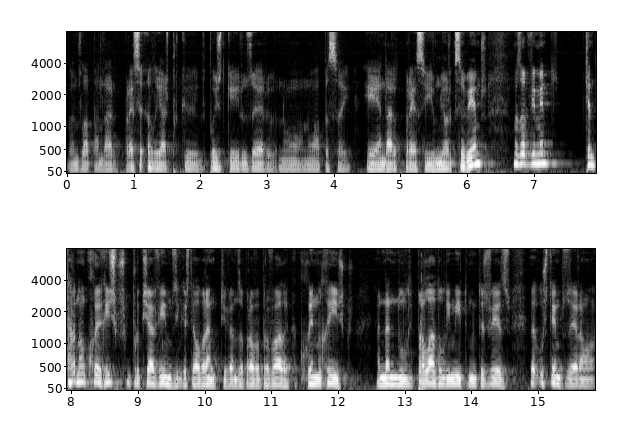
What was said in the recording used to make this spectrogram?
Vamos lá para andar depressa. Aliás, porque depois de cair o zero não, não há passeio. É andar depressa e o melhor que sabemos. Mas, obviamente, tentar não correr riscos, porque já vimos em Castelo Branco, tivemos a prova provada, que correndo riscos, andando para lá do limite muitas vezes, uh, os tempos eram,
